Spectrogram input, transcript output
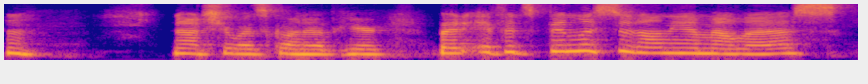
Hmm. Not sure what's going up here. But if it's been listed on the MLS,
